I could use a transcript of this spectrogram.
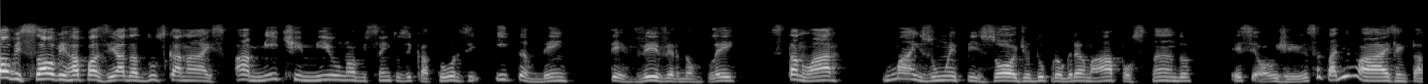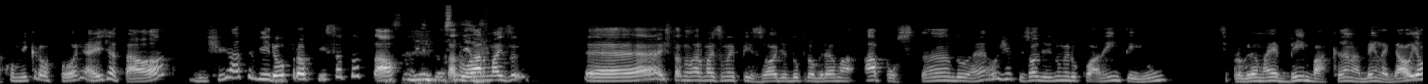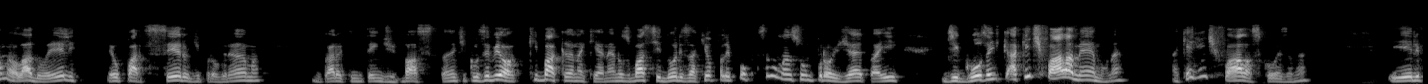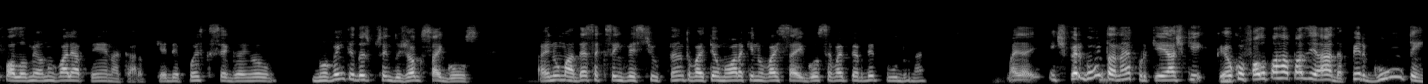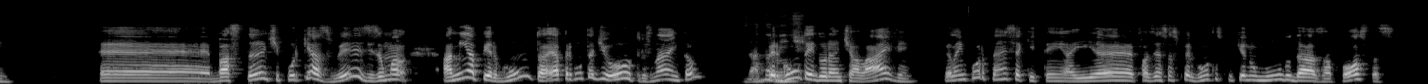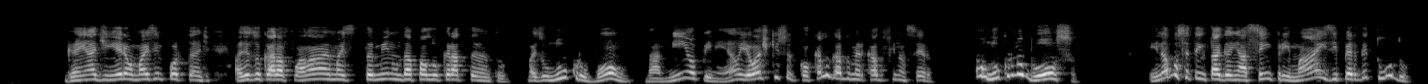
Salve, salve, rapaziada dos canais Amit 1914 e também TV Verdão Play. Está no ar mais um episódio do programa Apostando. Esse hoje você tá demais, hein? Tá com o microfone aí, já tá, ó. O bicho já virou profissa total. Está no ar mais um. É, está no ar mais um episódio do programa Apostando. É, hoje é episódio número 41. Esse programa é bem bacana, bem legal. E ao meu lado ele, meu parceiro de programa, um cara que entende bastante. Inclusive, ó, que bacana que é, né? Nos bastidores aqui, eu falei, pô, por que você não lança um projeto aí de gols? A gente, aqui a gente fala mesmo, né? Aqui a gente fala as coisas, né? E ele falou, meu, não vale a pena, cara, porque depois que você ganhou 92% dos jogos sai gols. Aí numa dessa que você investiu tanto, vai ter uma hora que não vai sair gol, você vai perder tudo, né? Mas a gente pergunta, né? Porque acho que é o que eu falo para rapaziada. Perguntem é, bastante, porque às vezes uma, a minha pergunta é a pergunta de outros, né? Então, Exatamente. perguntem durante a live pela importância que tem aí é fazer essas perguntas, porque no mundo das apostas, ganhar dinheiro é o mais importante. Às vezes o cara fala, ah, mas também não dá para lucrar tanto. Mas o lucro bom, na minha opinião, e eu acho que isso em qualquer lugar do mercado financeiro, é o lucro no bolso. E não você tentar ganhar sempre mais e perder tudo.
